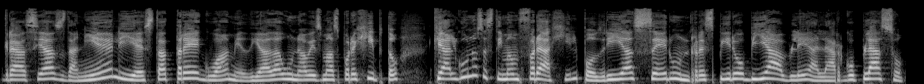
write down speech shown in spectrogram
Gracias, Daniel. Y esta tregua, mediada una vez más por Egipto, que algunos estiman frágil, podría ser un respiro viable a largo plazo.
